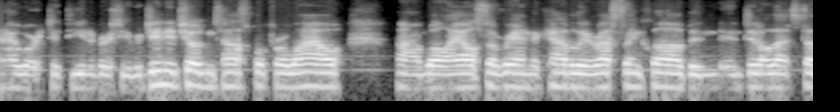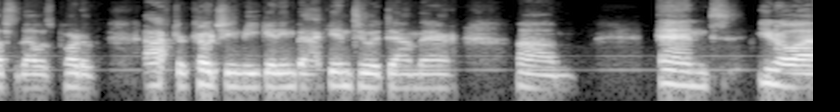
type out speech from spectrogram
and I worked at the University of Virginia Children's Hospital for a while. Um, while I also ran the Cavalier Wrestling Club and, and, did all that stuff. So that was part of after coaching me getting back into it down there. Um, and you know, I,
